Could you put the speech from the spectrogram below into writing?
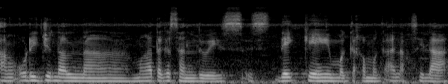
ang original na mga taga San Luis is they came magkakamag-anak sila.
